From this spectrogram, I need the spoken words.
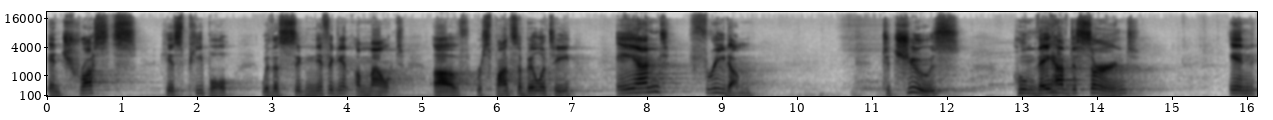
entrusts his people with a significant amount of responsibility and freedom to choose whom they have discerned in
